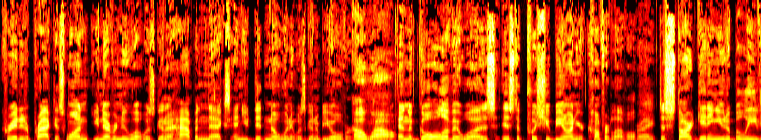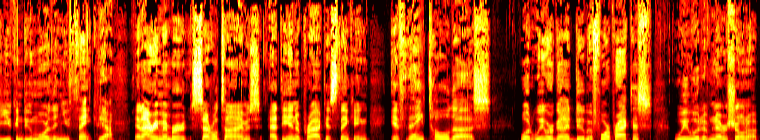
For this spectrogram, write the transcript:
created a practice. One, you never knew what was going to happen next, and you didn't know when it was going to be over. Oh wow. And the goal of it was is to push you beyond your comfort level, Right. to start getting you to believe you can do more than you think. Yeah. And I remember several times at the end of practice thinking, if they told us what we were going to do before practice, we would have never shown up,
